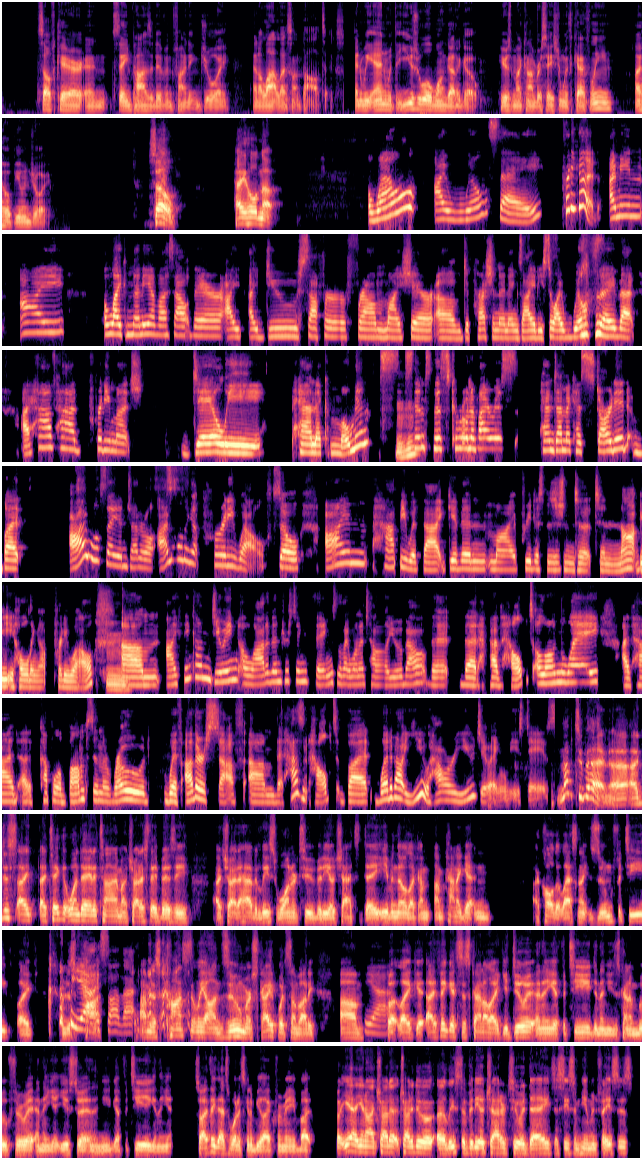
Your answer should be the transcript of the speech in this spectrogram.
self care and staying positive and finding joy, and a lot less on politics. And we end with the usual one gotta go. Here's my conversation with Kathleen. I hope you enjoy. So, how you holding up? Well, I will say pretty good. I mean, I like many of us out there, I, I do suffer from my share of depression and anxiety. So I will say that I have had pretty much daily panic moments mm-hmm. since this coronavirus pandemic has started, but I will say in general, I'm holding up pretty well. So I'm happy with that given my predisposition to, to not be holding up pretty well. Mm. Um, I think I'm doing a lot of interesting things that I want to tell you about that, that have helped along the way. I've had a couple of bumps in the road with other stuff um, that hasn't helped. But what about you? How are you doing these days? Not too bad. Uh, I just I, I take it one day at a time. I try to stay busy. I try to have at least one or two video chats a day, even though like I'm I'm kind of getting I called it last night Zoom fatigue. Like I'm just yeah, con- I saw that. I'm just constantly on Zoom or Skype with somebody. Um, yeah. But like, it, I think it's just kind of like you do it and then you get fatigued and then you just kind of move through it and then you get used to it and then you get fatigued and then you so I think that's what it's going to be like for me. But but yeah, you know, I try to try to do a, at least a video chat or two a day to see some human faces.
